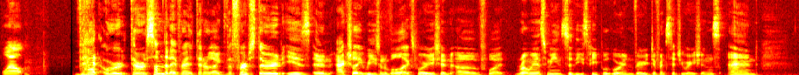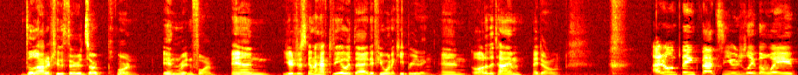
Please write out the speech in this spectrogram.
Well, That or there are some that I've read that are like the first third is an actually reasonable exploration of what romance means to these people who are in very different situations, and the latter two thirds are porn in written form. And you're just gonna have to deal with that if you want to keep reading. And a lot of the time, I don't. I don't think that's usually the way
